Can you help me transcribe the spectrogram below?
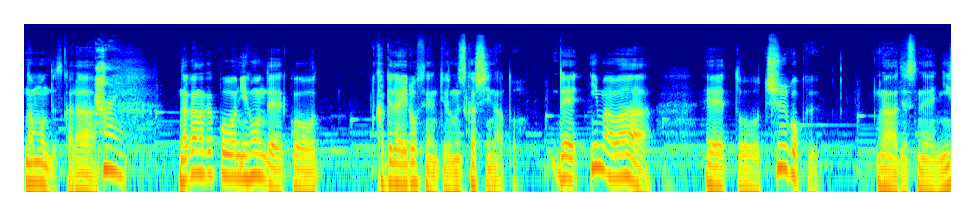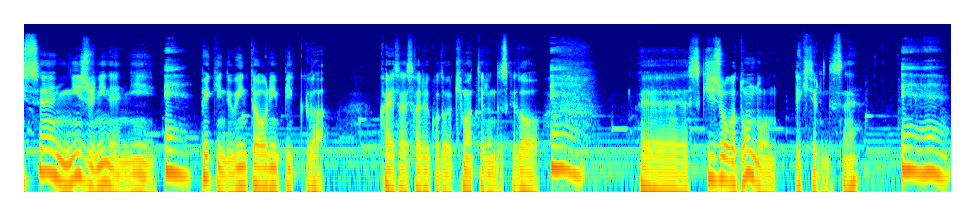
なもんですから、はい。なかなかこう日本でこう拡大路線っていうのは難しいなと。で今は、えー、と中国がですね2022年にええ。北京でウィンターオリンピックが開催されることが決まってるんですけど、えええースキー場がどんどんできてるんですね。ええ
